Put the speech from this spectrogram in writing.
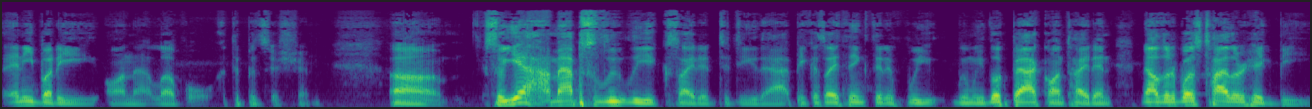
anybody on that level at the position. Um, so yeah, I'm absolutely excited to do that because I think that if we when we look back on tight end, now there was Tyler Higbee.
